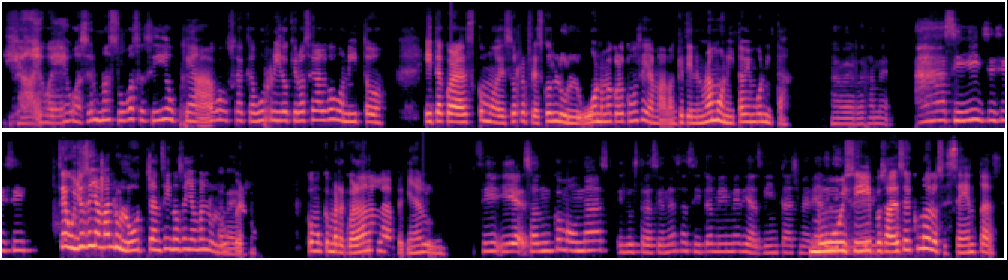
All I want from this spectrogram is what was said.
Y ay, güey, voy a hacer unas uvas así, ¿o qué hago? O sea, qué aburrido, quiero hacer algo bonito. Y te acuerdas como de esos refrescos Lulú, o no me acuerdo cómo se llamaban, que tienen una monita bien bonita. A ver, déjame. Ah, sí, sí, sí, sí. Según yo se llaman Lulú, chance y no se llaman Lulú, pero como que me recuerdan a la pequeña Lulú. sí, y eh, son como unas ilustraciones así también medias vintage, medias Muy, sí, pues ha de ser como de los sesentas.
